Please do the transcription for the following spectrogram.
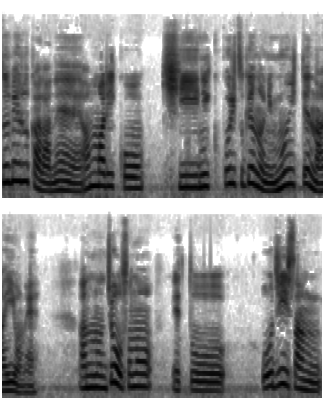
滑るからね、あんまりこう、木にくくりつけるのに向いてないよね。あの、ジョー、その、えっと、おじいさん、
